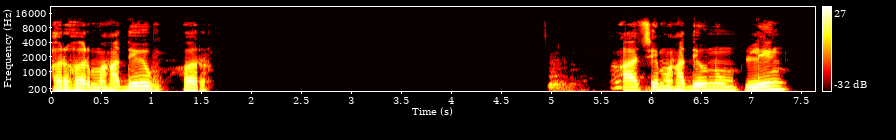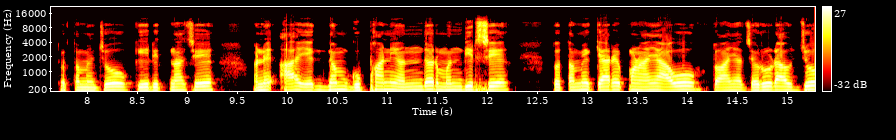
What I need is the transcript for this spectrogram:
હર હર મહાદેવ, હર. આ છે મહાદેવનું લિંગ. તો તમે જો કે રીતના છે અને આ એકદમ ગુફાની અંદર મંદિર છે, તો તમે ક્યારે પણ અહીંયા આવો તો અહીંયા જરૂર આવજો.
